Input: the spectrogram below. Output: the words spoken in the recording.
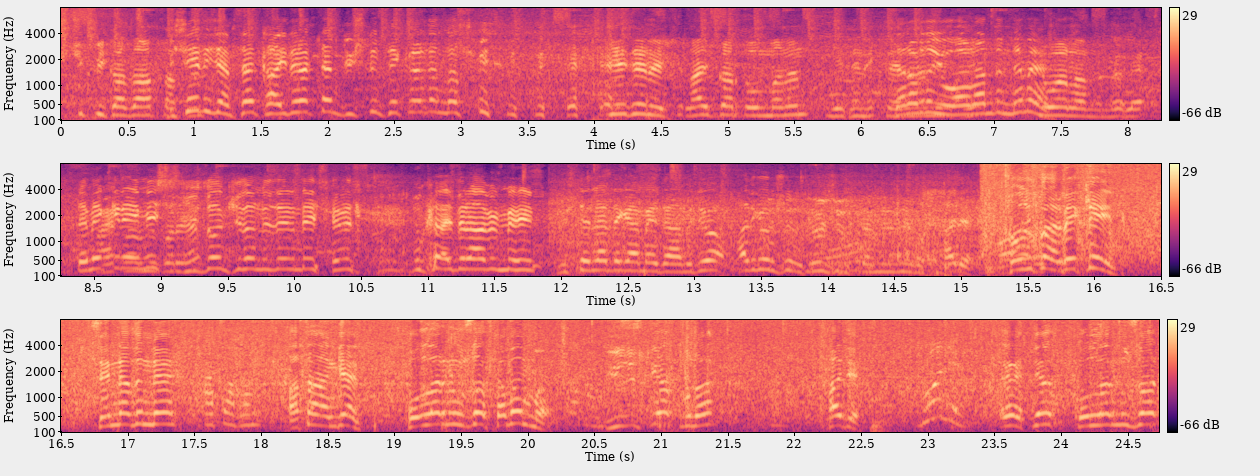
Küçük bir kaza atlattım. Bir şey diyeceğim. Sen kaydıraktan düştün tekrardan nasıl Yetenek, lifeguard olmanın yeteneklerinden Sen orada yuvarlandın değil mi? Yuvarlandım böyle. Demek ki neymiş? yukarıya. 110 kilonun üzerindeyseniz bu kaydırağı binmeyin. Müşteriler de gelmeye devam ediyor. Hadi görüşürüz. Görüşürüz kendinize iyi bakın. Hadi. Çocuklar bekleyin. Senin adın ne? Atahan. Atahan gel. Kollarını uzat tamam mı? Yüzüstü yat buna. Hadi. Böyle. Evet yat. Kollarını uzat.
